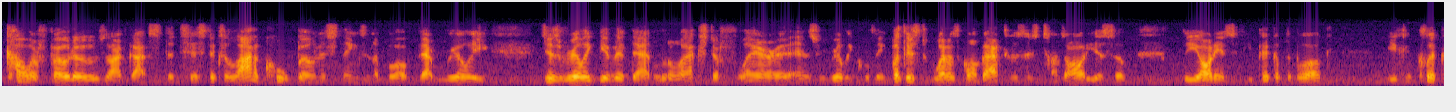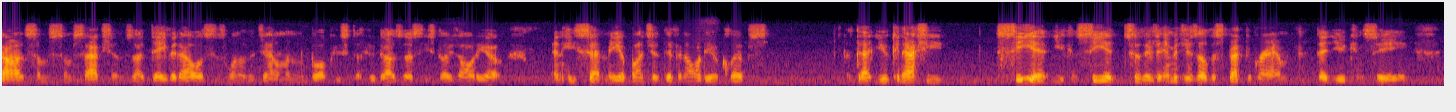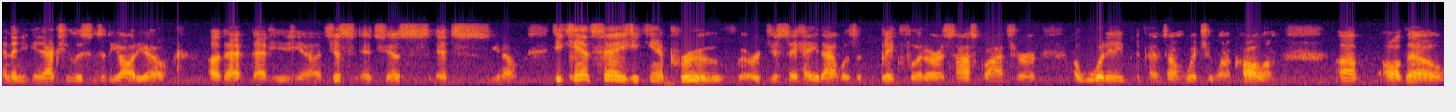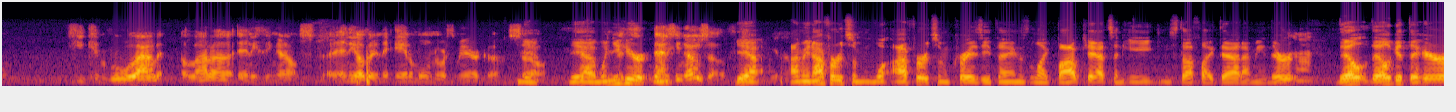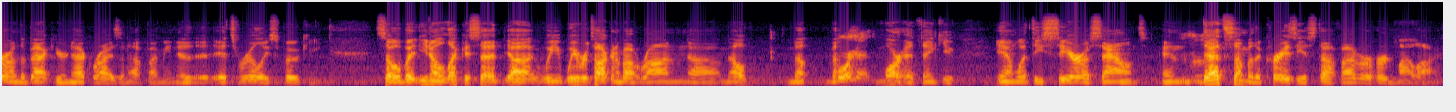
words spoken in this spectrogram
color photos. I've got statistics. A lot of cool bonus things in the book that really just really give it that little extra flair, and it's a really cool thing. But there's what I was going back to is there's tons of audio. So the audience, if you pick up the book, you can click on some some sections. Uh, David Ellis is one of the gentlemen in the book who, who does this. He studies audio, and he sent me a bunch of different audio clips that you can actually see it. You can see it. So there's images of the spectrogram that you can see, and then you can actually listen to the audio uh, that that he you know it's just it's just it's you know he can't say he can't prove or just say hey that was a Bigfoot or a Sasquatch or a wood ape depends on what you want to call him. Uh, although he can rule out a lot of anything else, any other animal in North America. So. Yeah. Yeah, when you hear that he knows of. Yeah, you know. I mean, I've heard some. I've heard some crazy things like bobcats and heat and stuff like that. I mean, they're mm-hmm they'll they'll get the hair on the back of your neck rising up. I mean, it, it's really spooky. So, but you know, like I said, uh, we we were talking about Ron uh, Mel, Mel, Morehead. Morehead, thank you. And with these Sierra sounds, and mm-hmm. that's some of the craziest stuff I've ever heard in my life.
